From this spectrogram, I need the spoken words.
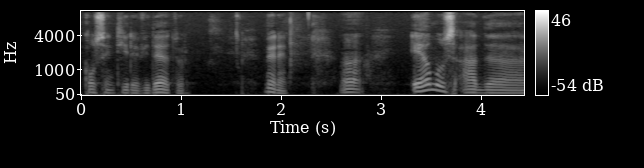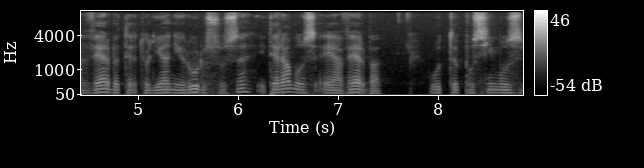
consentire videtur. Bene, uh, eamus ad uh, verba Tertulliani rursus, eh? iteramus ea verba, ut possimus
